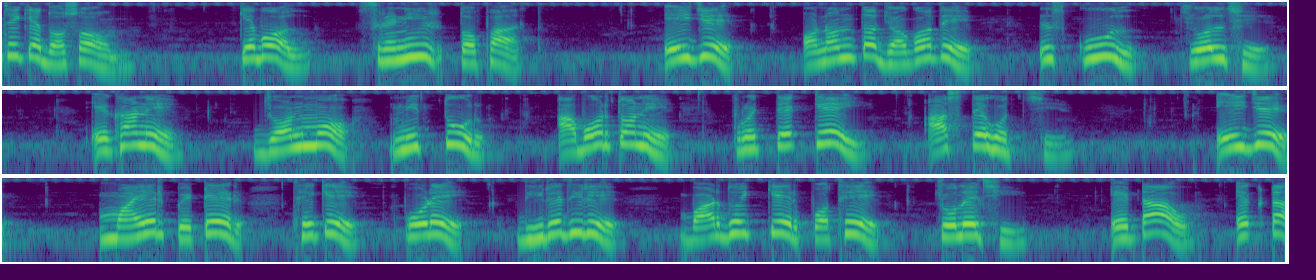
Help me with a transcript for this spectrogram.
থেকে দশম, কেবল শ্রেণির তফাৎ। এই যে অনন্ত জগতে স্কুল চলছে, এখানে জন্ম, মৃত্যুর আবর্তনে প্রত্যেককেই আসতে হচ্ছে। এই যে মায়ের পেটের থেকে পড়ে ধীরে ধীরে বার্ধক্যের পথে চলেছি, এটাও একটা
